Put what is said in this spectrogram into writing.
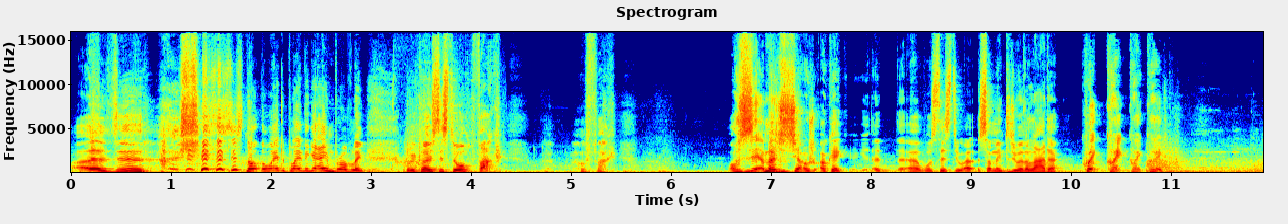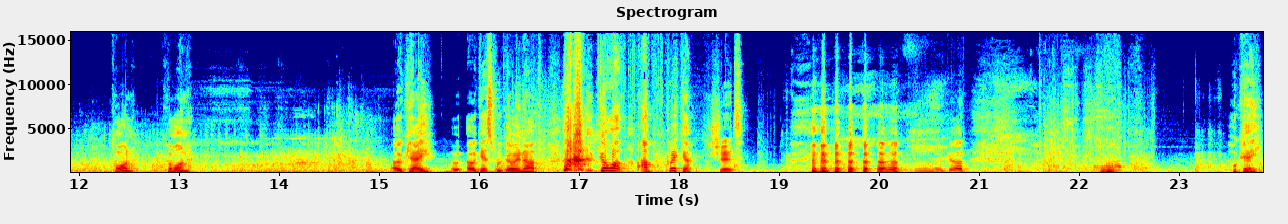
uh this is just not the way to play the game, probably. Can we close this door? Fuck. Oh, fuck. Oh, this is it. Emergency. Oh, okay. Uh, uh, what's this do? Uh, something to do with a ladder. Quick, quick, quick, quick. Come on. Come on. Okay. I guess we're going up. Ah! Go up. Up. Quicker. Shit. oh, my God. Ooh. Okay.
